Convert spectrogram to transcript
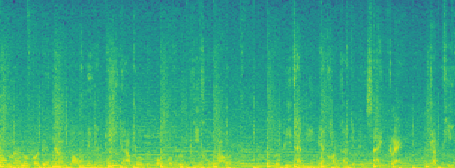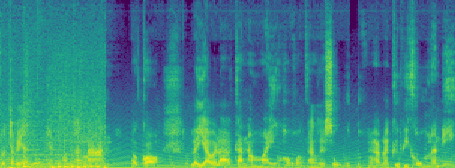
ต้องแล้วเราก็เดินทางต่อในทันทีนะครับเพื่อไปพบกับรุ่นพี่ของเรารุ่นพี่ท่านนี้เนี่ยค่อนข้างจะเป็นสายแกร่งขับขี่รถจักรยานยนต์เนี่ยค่อนข้างนาน แล้วก็ระยะเวลาการทำไมของเขาค่อนข้างจะสูงนะครับนั่นคือพี่คมนั่นเอง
